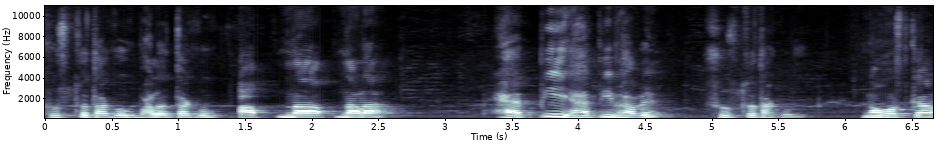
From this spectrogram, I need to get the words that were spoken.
সুস্থ থাকুক, ভালো থাকুক, আপনা আপনারা হ্যাপি হ্যাপিভাবে সুস্থ থাকুন। নমস্কার,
